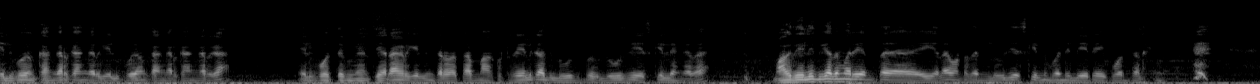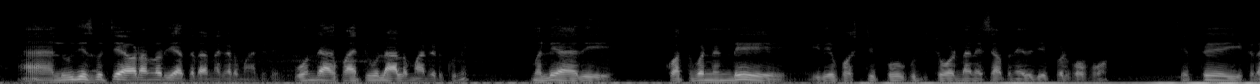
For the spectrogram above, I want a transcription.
వెళ్ళిపోయాం. కంగారు కంగారుగా వెళ్ళిపోయాం. కంగారు కంగారుగా వెళ్ళిపోతే మేము తీరా అక్కడికి వెళ్ళిన తర్వాత మాకు ట్రైల్ కాదు లూజ్ లూజ్ వేసుకెళ్ళాం కదా. మాకు తెలియదు కదా మరి ఎంత ఎలా ఉంటుందని. లూజ్ వేసుకెళ్ళిన బండి లేట్ అయిపోద్దని లూజ్ చేసుకొచ్చి ఎవడ అన్లోడ్ చేస్తాడు అన్నగారు మాట్లాడారు ఫోన్లో ఆ పార్టీ వాళ్ళు వాళ్ళు మాట్లాడుకుని మళ్ళీ అది కొత్త బండి అండి ఇదే ఫస్ట్ ట్రిప్ కొంచెం చూడండి అనేసి అతను ఏదో చెప్పాడు పాపం. చెప్తే ఇక్కడ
